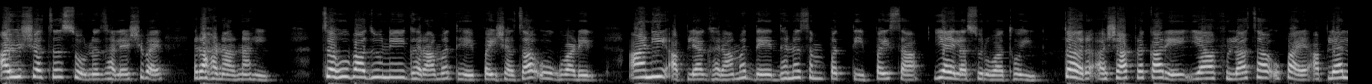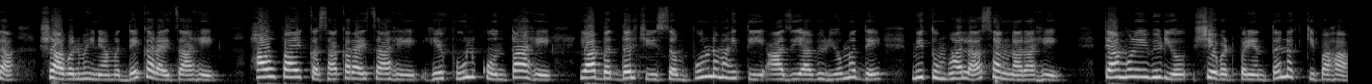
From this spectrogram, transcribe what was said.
आयुष्याचं सोनं झाल्याशिवाय राहणार नाही. चहूबाजूने घरामध्ये पैशाचा ओघ वाढेल आणि आपल्या घरामध्ये धनसंपत्ती पैसा यायला सुरुवात होईल. तर अशा प्रकारे या फुलाचा उपाय आपल्याला श्रावण महिन्यामध्ये करायचा आहे. हा उपाय कसा करायचा आहे? हे फूल कोणतं आहे? याबद्दलची संपूर्ण माहिती आज या व्हिडिओमध्ये मी तुम्हाला सांगणार आहे. त्यामुळे व्हिडिओ शेवटपर्यंत नक्की पहा.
